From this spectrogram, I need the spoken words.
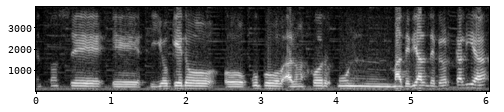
Entonces, eh, si yo quiero o ocupo a lo mejor un material de peor calidad,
